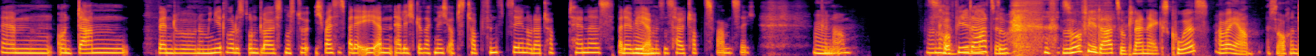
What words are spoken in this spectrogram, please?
Ähm, und dann, wenn du nominiert wurdest und läufst, musst du, ich weiß es bei der EM ehrlich gesagt nicht, ob es Top 15 oder Top 10 ist. Bei der mhm. WM ist es halt Top 20. Mhm. Genau. Okay, so viel ja, dazu. So viel dazu, kleiner Exkurs. Aber ja, ist auch in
